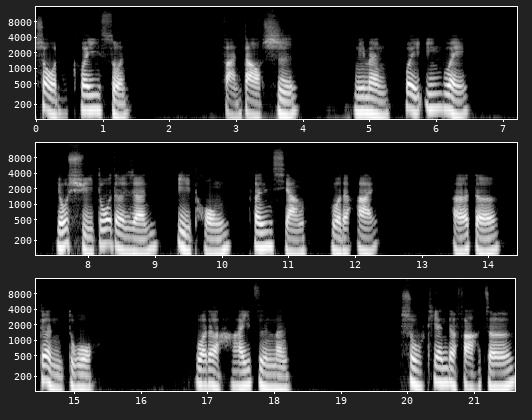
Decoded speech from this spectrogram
受了亏损，反倒是你们会因为有许多的人一同分享我的爱而得更多。我的孩子们，数天的法则。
